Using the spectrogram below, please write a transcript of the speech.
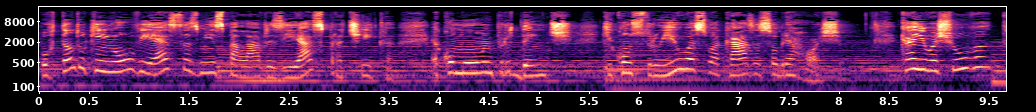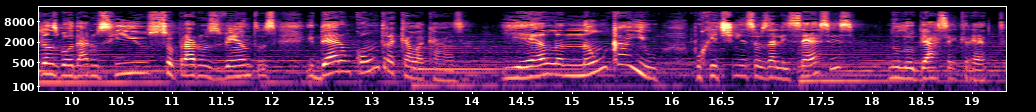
Portanto, quem ouve essas minhas palavras e as pratica é como um homem prudente que construiu a sua casa sobre a rocha. Caiu a chuva, transbordaram os rios, sopraram os ventos e deram contra aquela casa e ela não caiu, porque tinha seus alicerces no lugar secreto,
